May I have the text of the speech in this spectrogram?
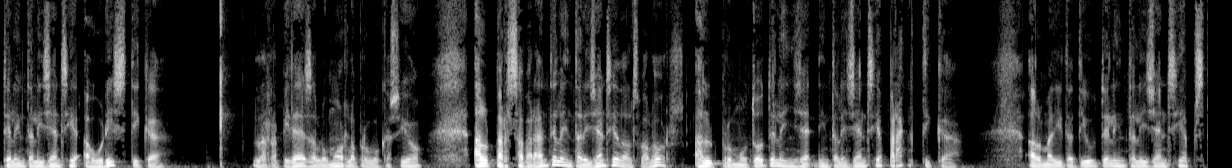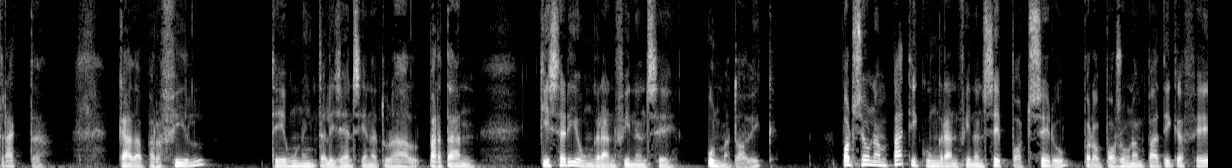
té la intel·ligència heurística, la rapidesa, l'humor, la provocació. El perseverant té la intel·ligència dels valors. El promotor té la intel·ligència pràctica. El meditatiu té la intel·ligència abstracta. Cada perfil té una intel·ligència natural. Per tant, qui seria un gran financer? Un metòdic. Pot ser un empàtic un gran financer? Pot ser-ho, però posa un empàtic a fer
